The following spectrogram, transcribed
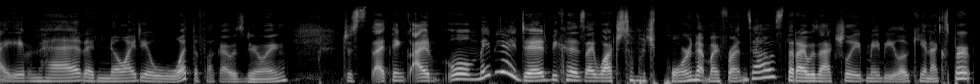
I gave him head. I had no idea what the fuck I was doing. Just, I think I, well, maybe I did because I watched so much porn at my friend's house that I was actually maybe low key an expert.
